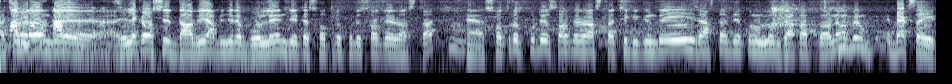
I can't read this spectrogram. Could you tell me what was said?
আচ্ছা ম্যাডাম যে এলাকাবাসীর দাবি আপনি যেটা বললেন যে এটা সতেরো ফুটের সরকারি রাস্তা হ্যাঁ সতেরো ফুটের সরকারি রাস্তা ঠিকই কিন্তু এই রাস্তা দিয়ে কোনো লোক যাতায়াত করে না ব্যাক সাইড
